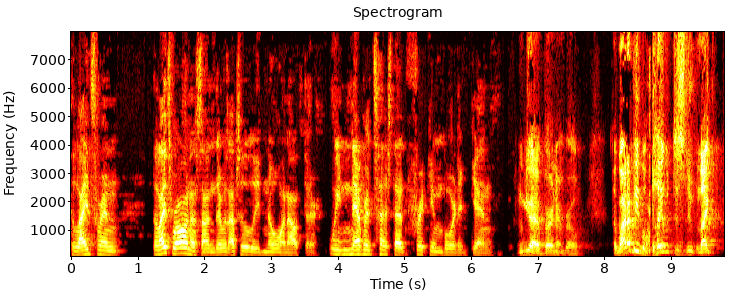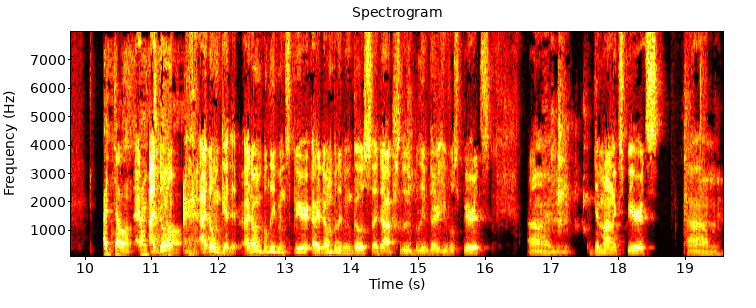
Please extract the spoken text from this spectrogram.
The lights were in, the lights were on us, and there was absolutely no one out there. We never touched that freaking board again. You gotta burn it, bro. Why do people play with this? New, like, I don't. I, I don't. I don't get it. I don't believe in spirit. I don't believe in ghosts. I absolutely believe they're evil spirits, um, demonic spirits. Um,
